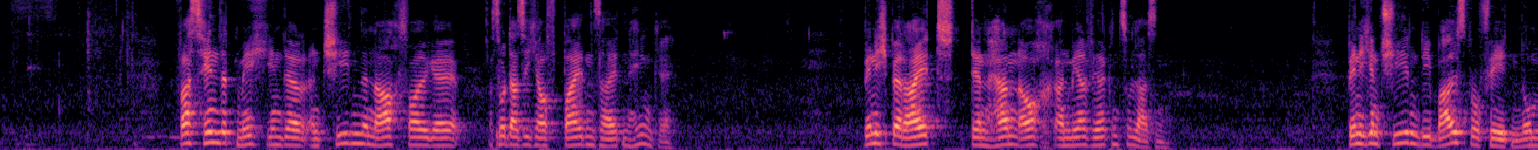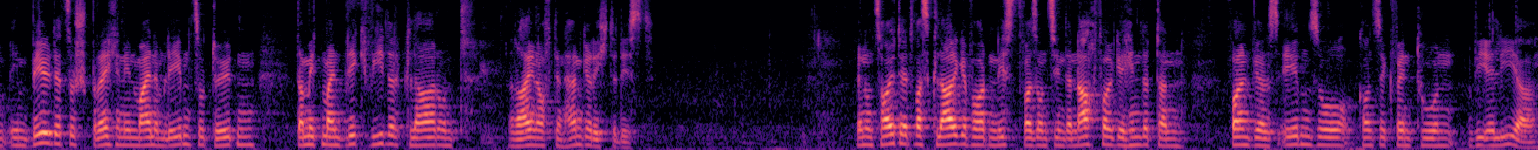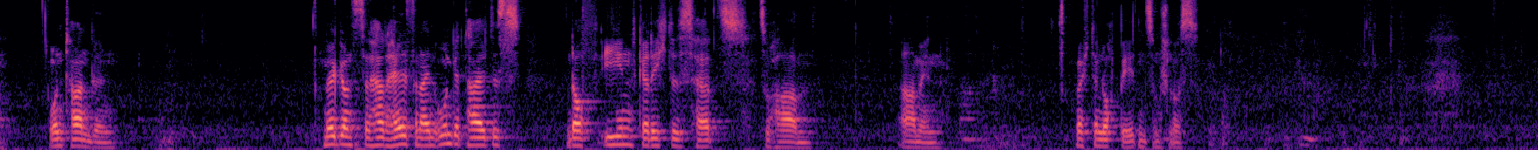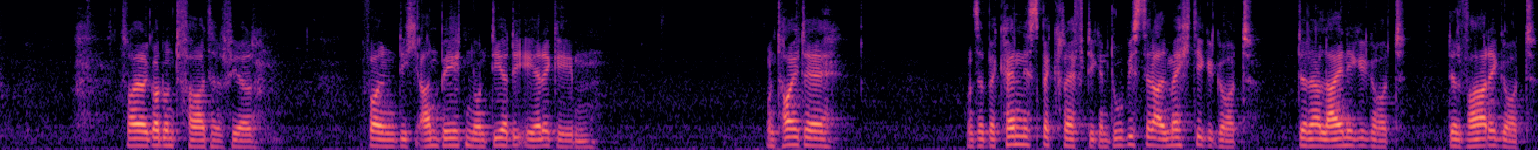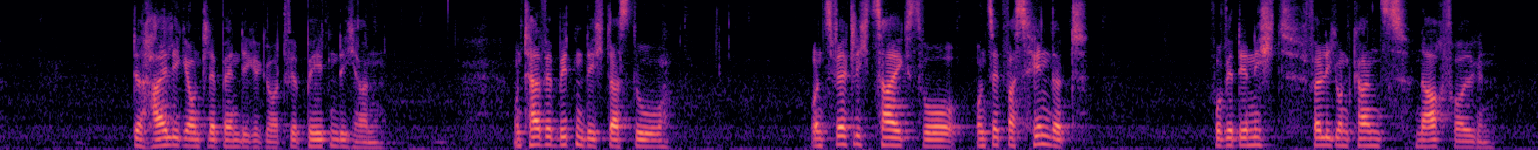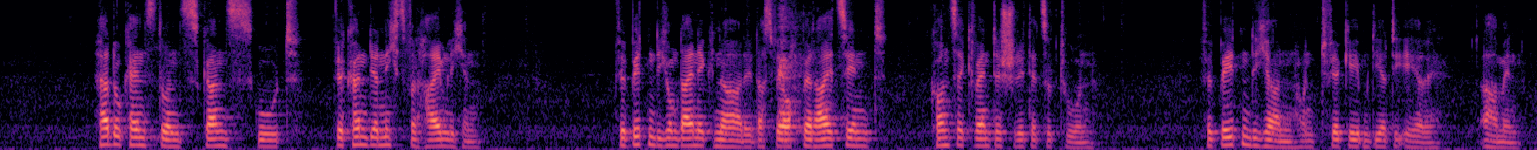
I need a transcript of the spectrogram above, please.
Was hindert mich in der entschiedenen Nachfolge, so dass ich auf beiden Seiten hinke? Bin ich bereit, den Herrn auch an mir wirken zu lassen? Bin ich entschieden, die Balspropheten, um im Bilde zu sprechen, in meinem Leben zu töten, damit mein Blick wieder klar und rein auf den Herrn gerichtet ist? Wenn uns heute etwas klar geworden ist, was uns in der Nachfolge hindert, dann wollen wir es ebenso konsequent tun wie Elia und handeln. Möge uns der Herr helfen, ein ungeteiltes und auf ihn gerichtetes Herz zu haben. Amen. Ich möchte noch beten zum Schluss. Treuer Gott und Vater, wir wollen dich anbeten und dir die Ehre geben. Und heute unser Bekenntnis bekräftigen. Du bist der allmächtige Gott, der alleinige Gott, der wahre Gott, der heilige und lebendige Gott. Wir beten dich an. Und Herr, wir bitten dich, dass du uns wirklich zeigst, wo uns etwas hindert, wo wir dir nicht völlig und ganz nachfolgen. Herr, du kennst uns ganz gut. Wir können dir nichts verheimlichen. Wir bitten dich um deine Gnade, dass wir auch bereit sind, konsequente Schritte zu tun. Wir beten dich an und wir geben dir die Ehre. Amen.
